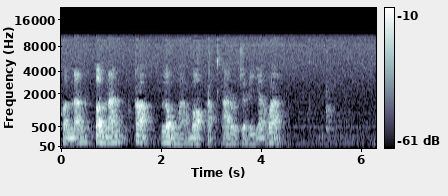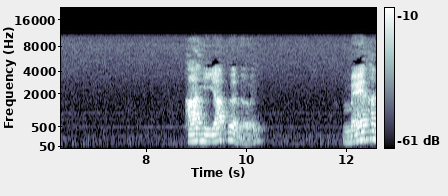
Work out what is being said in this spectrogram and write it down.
คนนั้นตนนั้นก็ลงมาบอกกับตารุจริยะว่าพาหิยะเพื่อนเอ๋ยแม้ท่าน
